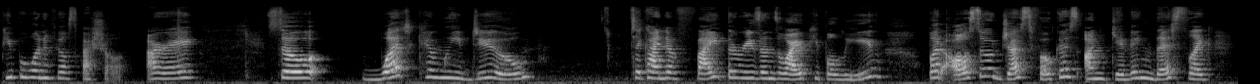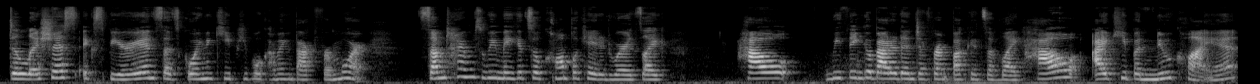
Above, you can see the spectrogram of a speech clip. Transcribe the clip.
people want to feel special, all right? So, what can we do to kind of fight the reasons why people leave, but also just focus on giving this like delicious experience that's going to keep people coming back for more? Sometimes we make it so complicated where it's like how we think about it in different buckets of like how I keep a new client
